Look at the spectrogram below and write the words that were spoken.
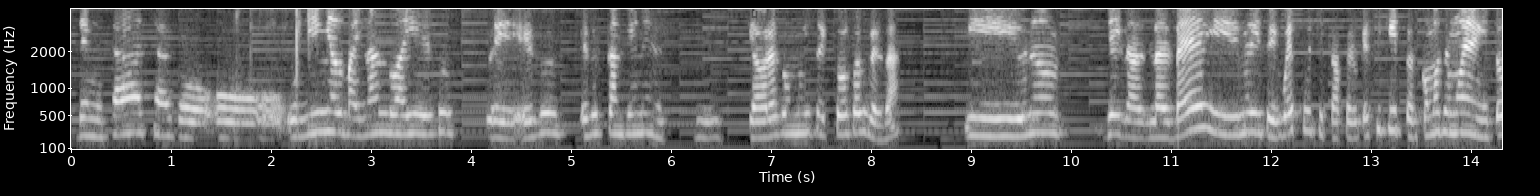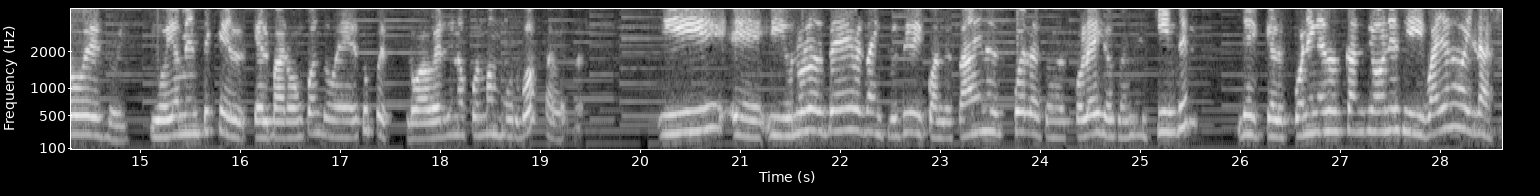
de muchachas o, niñas bailando ahí esos, eh, esos, esas canciones que ahora son muy sexosas, ¿verdad? y uno las, ve y uno dice, güey, puchica, pero qué chiquitas, cómo se mueven y todo eso. Y, obviamente que el, que el, varón cuando ve eso, pues lo va a ver de una forma morbosa, ¿verdad? Y, eh, y uno los ve, ¿verdad? Inclusive cuando están en las escuelas o en los colegios o en el kinder, que les ponen esas canciones y vayan a bailar.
